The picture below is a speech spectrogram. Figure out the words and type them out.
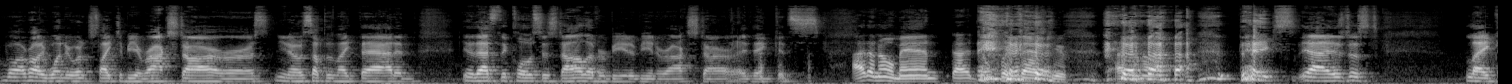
will probably wonder what it's like to be a rock star or you know something like that, and you know that's the closest I'll ever be to being a rock star. I think it's. I don't know, man. Uh, don't put it past you. I don't know. Thanks. Yeah, it's just like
